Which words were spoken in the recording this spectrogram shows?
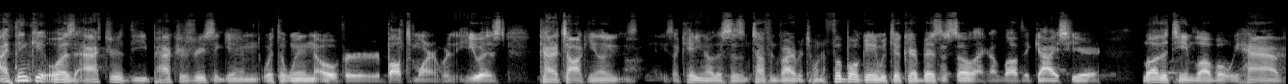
I think it was after the Packers recent game with the win over Baltimore where he was kind of talking like he's like, Hey, you know, this is a tough environment to win a football game. We took care of business though. Like I love the guys here, love the team, love what we have.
